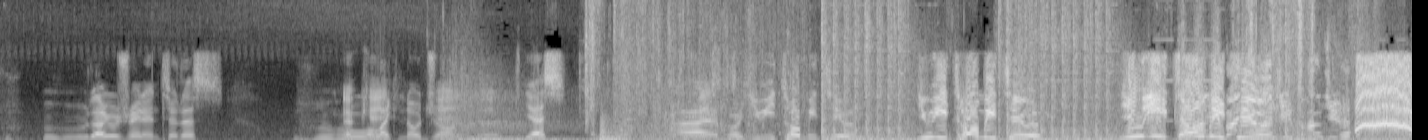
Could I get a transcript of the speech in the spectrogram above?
Did I go straight into this? Okay. Like no joke. yeah, do it. Yes? Alright, bro, UE told me to. UE told me to! UE told me to! Ah!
